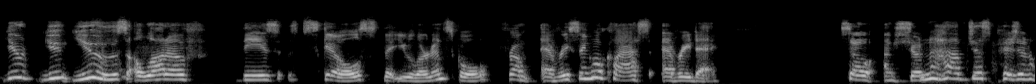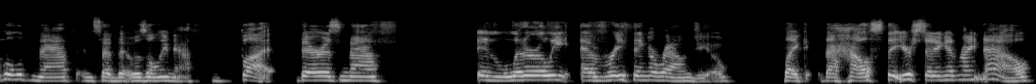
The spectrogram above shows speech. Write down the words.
you you use a lot of these skills that you learn in school from every single class every day. So I shouldn't have just pigeonholed math and said that it was only math, but there is math in literally everything around you. Like the house that you're sitting in right now,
